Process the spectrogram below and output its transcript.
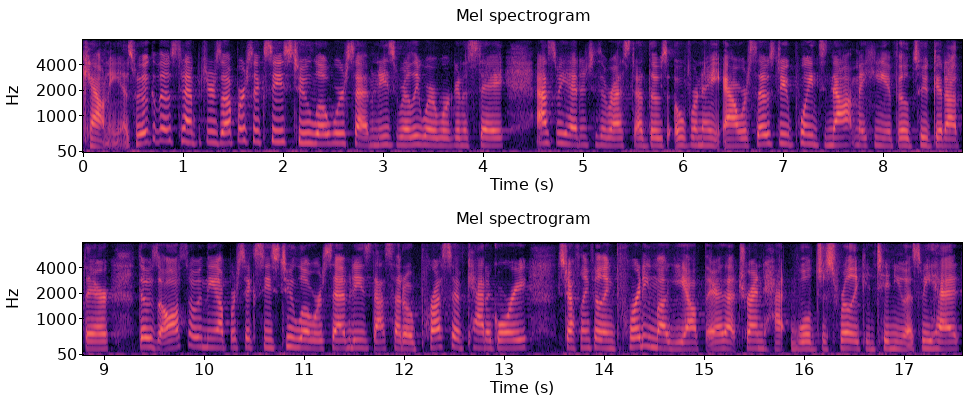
County. As we look at those temperatures, upper 60s to lower 70s, really where we're going to stay as we head into the rest of those overnight hours. Those dew points not making it feel too good out there. Those also in the upper 60s to lower 70s. That's that oppressive category. It's definitely feeling pretty muggy out there. That trend will just really continue as we head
